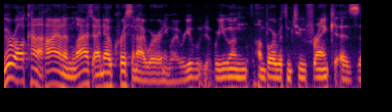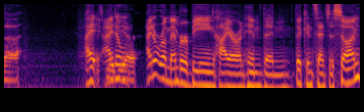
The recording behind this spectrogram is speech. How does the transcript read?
we were all kind of high on him last. I know Chris and I were anyway. Were you, were you on, on board with him too, Frank, as, uh, I, I don't a- I don't remember being higher on him than the consensus. So I'm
